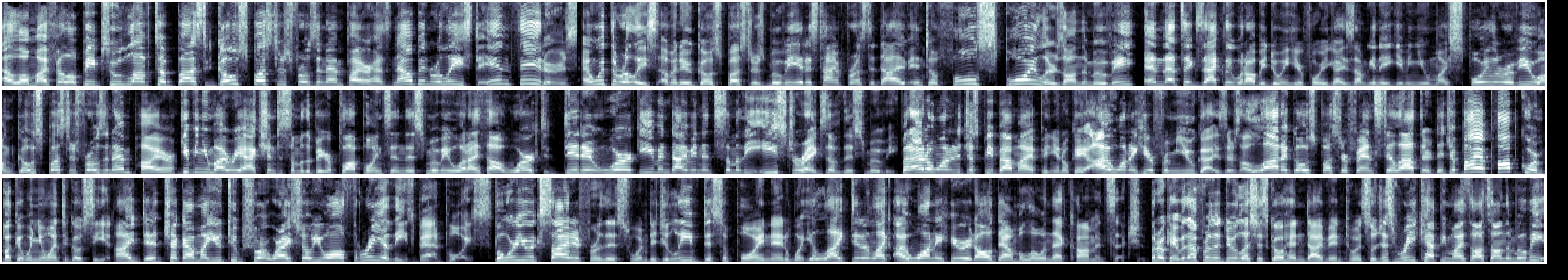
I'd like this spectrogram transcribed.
Hello, my fellow peeps who love to bust. Ghostbusters Frozen Empire has now been released in theaters. And with the release of a new Ghostbusters movie, it is time for us to dive into full spoilers on the movie. And that's exactly what I'll be doing here for you guys. I'm going to be giving you my spoiler review on Ghostbusters Frozen Empire, giving you my reaction to some of the bigger plot points in this movie, what I thought worked, didn't work, even diving into some of the Easter eggs of this movie. But I don't want it to just be about my opinion, okay? I want to hear from you guys. There's a lot of Ghostbuster fans still out there. Did did you buy a popcorn bucket when you went to go see it? I did. Check out my YouTube short where I show you all three of these bad boys. But were you excited for this one? Did you leave disappointed? What you liked, didn't like? I want to hear it all down below in that comment section. But okay, without further ado, let's just go ahead and dive into it. So just recapping my thoughts on the movie,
